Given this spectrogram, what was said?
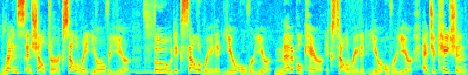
Rents and shelter accelerate year over year. Food accelerated year over year. Medical care accelerated year over year. Education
